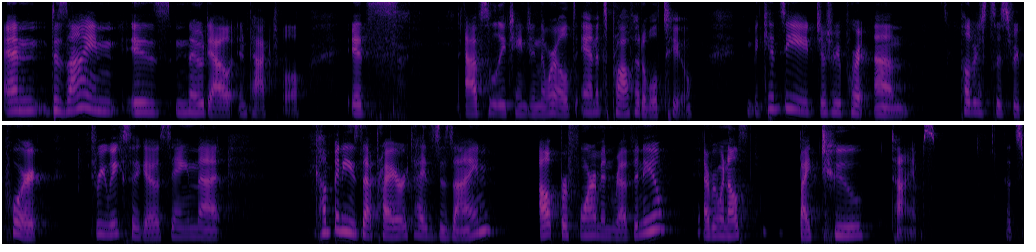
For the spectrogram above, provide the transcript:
and design is no doubt impactful. It's absolutely changing the world, and it's profitable too. McKinsey just report, um, published this report three weeks ago saying that companies that prioritize design outperform in revenue everyone else by two times. That's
